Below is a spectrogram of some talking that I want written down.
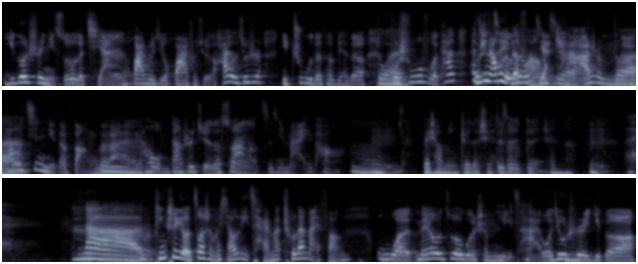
一个是你所有的钱花出去就花出去了，还有就是你住的特别的不舒服，他他经常会有各种检查什么的，他会进你的房子来。然后我们当时觉得算了，自己买一套，嗯，非常明智的选择，对对对，真的，嗯，哎，那平时有做什么小理财吗？除了买房，我没有做过什么理财，我就是一个。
